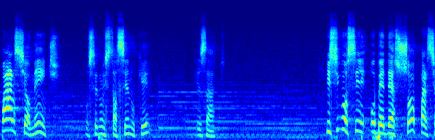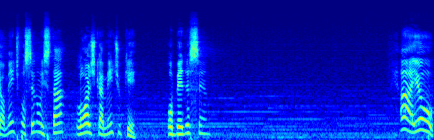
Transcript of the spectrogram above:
parcialmente, você não está sendo o quê? Exato. E se você obedece só parcialmente, você não está, logicamente, o quê? Obedecendo. Ah, eu,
